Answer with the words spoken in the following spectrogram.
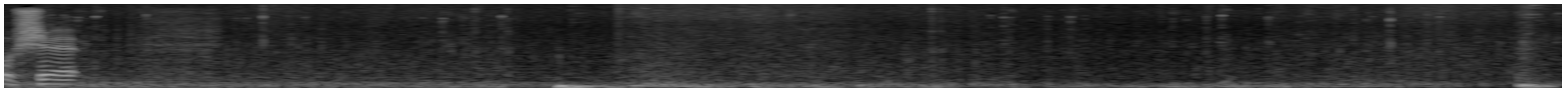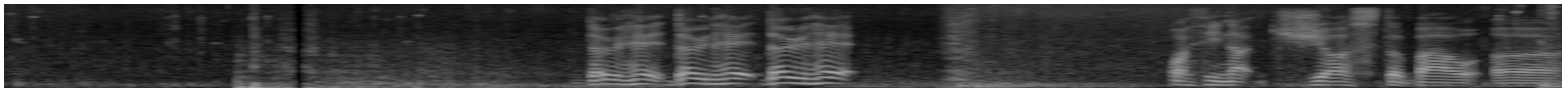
Oh shit. Don't hit, don't hit, don't hit. I think that just about uh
